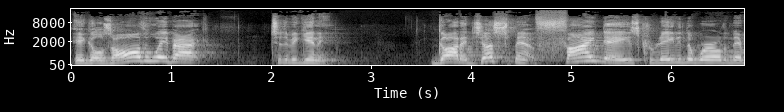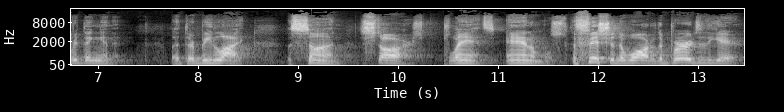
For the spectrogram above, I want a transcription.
It goes all the way back to the beginning. God had just spent five days creating the world and everything in it. Let there be light the sun, stars, plants, animals, the fish in the water, the birds of the air.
